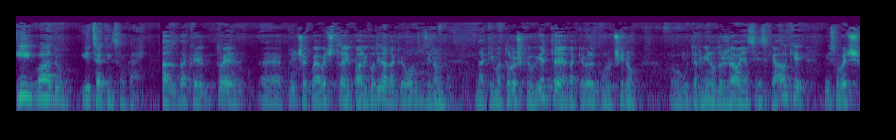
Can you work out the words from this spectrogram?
i Vadu i Cetinskog kraja. Dakle, to je e, priča koja već traje par godina, dakle, obzirom na klimatološke uvjete, dakle, veliku vrućinu u terminu održavanja Sinjske alke, mi smo već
